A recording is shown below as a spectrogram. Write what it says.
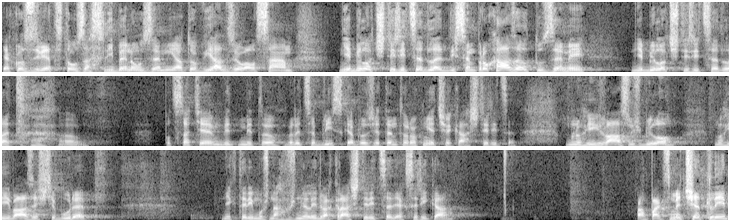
jako zvěd tou zaslíbenou zemí a to vyjadřoval sám, mně bylo 40 let. Když jsem procházel tu zemi, mně bylo 40 let. V podstatě mi to velice blízké, protože tento rok mě čeká 40. Mnohých vás už bylo, mnohých vás ještě bude. Někteří možná už měli dvakrát 40, jak se říká. A pak jsme četli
